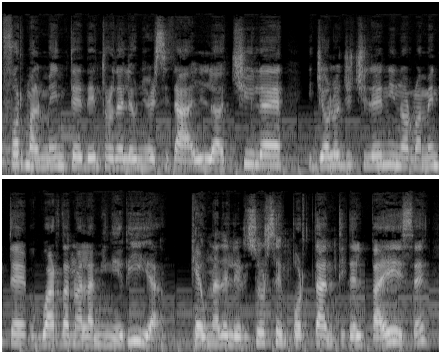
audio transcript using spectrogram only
formalmente dentro delle università. Il Cile, i geologi cileni normalmente guardano alla mineria, che è una delle risorse importanti del paese,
